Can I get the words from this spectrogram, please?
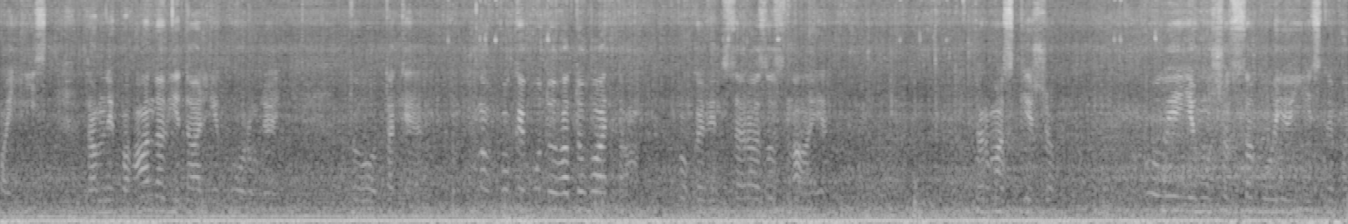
поїсть. Там непогано в їдальні кормлять. То таке. Ну, поки буду готувати там, поки він все разу знає. Тормозки, щоб були йому що з собою їсти, бо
